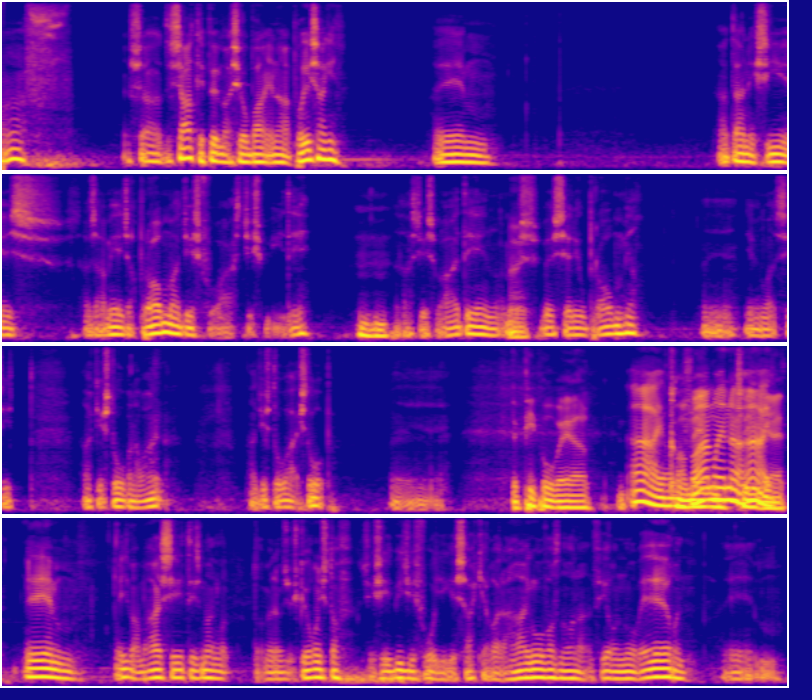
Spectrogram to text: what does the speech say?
ah, it's, uh, it's hard to put myself back in that place again. Um, I didn't see it as, as a major problem. I just thought that's just what you do. Mm-hmm. That's just what I do. And Right. what's, what's the real problem here? Uh, even let's say I could stop when I want. I just don't want to stop. Uh, but people were Aye, on my family and that, aye. Um, he's my ma said to his man, like when I was at school and stuff, she said, we just thought you get sick of a lot of hangovers and all that and feeling no well. And, um,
